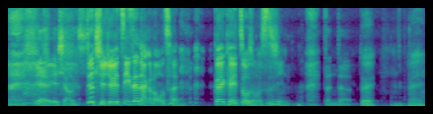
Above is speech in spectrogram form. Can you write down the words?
越来越消极，就取决于自己在哪个楼层，该可以做什么事情。真的，对，哎，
